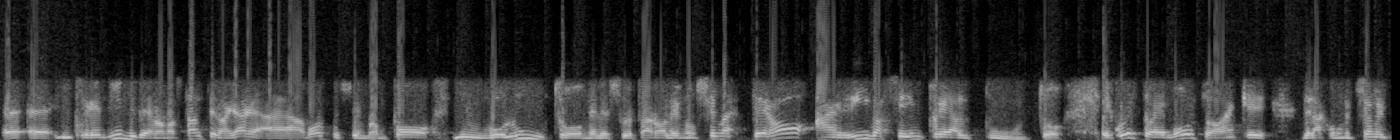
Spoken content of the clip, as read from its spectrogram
eh, eh, incredibile, nonostante magari a, a volte sembra un po' involuto nelle sue parole, sembra- però arriva sempre al punto. E questo è molto anche della comunicazione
